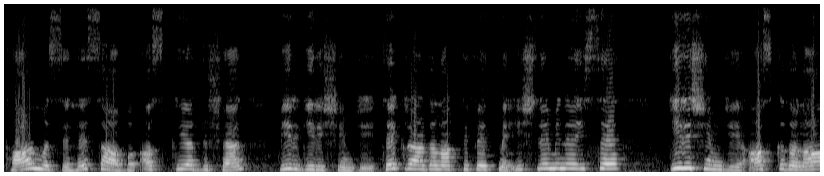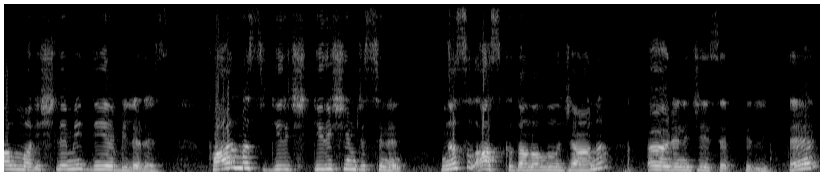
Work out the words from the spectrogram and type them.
farmasi hesabı askıya düşen bir girişimciyi tekrardan aktif etme işlemine ise girişimciyi askıdan alma işlemi diyebiliriz. Farmasi giriş, girişimcisinin nasıl askıdan alınacağını öğreneceğiz hep birlikte.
